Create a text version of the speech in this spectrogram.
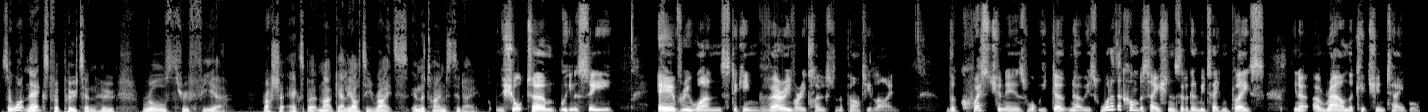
So, what next for Putin, who rules through fear? Russia expert Mark Galeotti writes in the Times today. In the short term, we're going to see everyone sticking very, very close to the party line. The question is, what we don't know is what are the conversations that are going to be taking place, you know, around the kitchen table,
